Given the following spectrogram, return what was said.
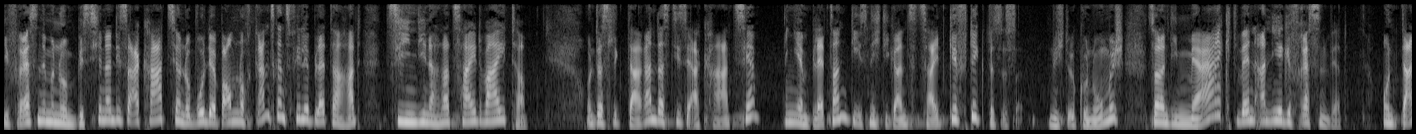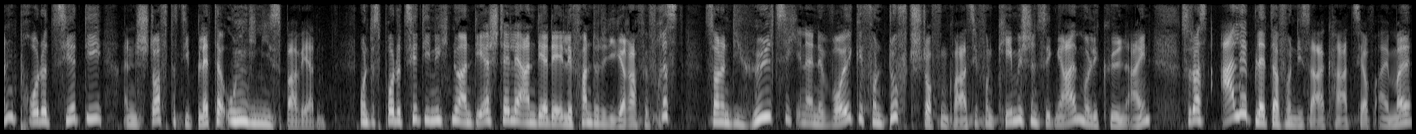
die fressen immer nur ein bisschen an dieser Akazie und obwohl der Baum noch ganz, ganz viele Blätter hat, ziehen die nach einer Zeit weiter. Und das liegt daran, dass diese Akazie in ihren Blättern, die ist nicht die ganze Zeit giftig, das ist nicht ökonomisch, sondern die merkt, wenn an ihr gefressen wird. Und dann produziert die einen Stoff, dass die Blätter ungenießbar werden. Und das produziert die nicht nur an der Stelle, an der der Elefant oder die Giraffe frisst, sondern die hüllt sich in eine Wolke von Duftstoffen quasi, von chemischen Signalmolekülen ein, sodass alle Blätter von dieser Akazie auf einmal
